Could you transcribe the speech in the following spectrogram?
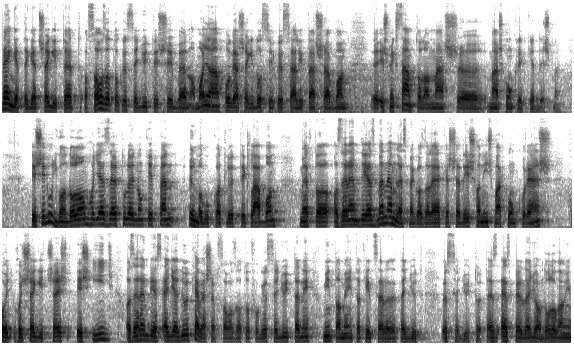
rengeteget segített a szavazatok összegyűjtésében, a magyar állampolgársági dossziék összeállításában, és még számtalan más, más konkrét kérdésben. És én úgy gondolom, hogy ezzel tulajdonképpen önmagukat lőtték lábon, mert az RMDS-ben nem lesz meg az a lelkesedés, ha nincs már konkurens, hogy, hogy segítse, és, és így az RMDS egyedül kevesebb szavazatot fog összegyűjteni, mint amennyit a két szervezet együtt összegyűjtött. Ez, ez például egy olyan dolog, ami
